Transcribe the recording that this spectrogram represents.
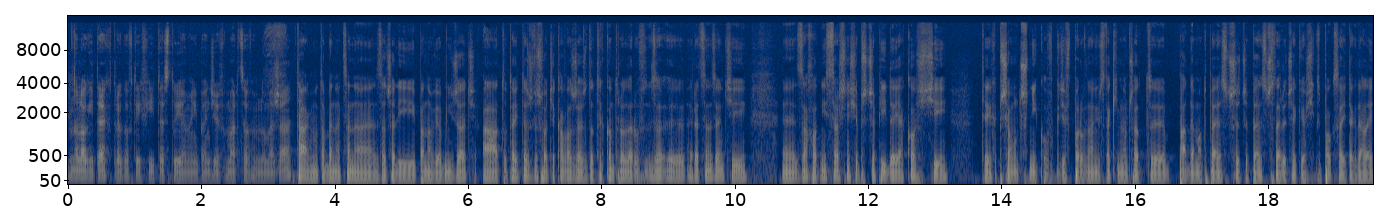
No Logitech, którego w tej chwili testujemy i będzie w marcowym numerze. Tak, notabene cenę zaczęli panowie obniżać, a tutaj też wyszła ciekawa rzecz. Do tych kontrolerów y, recenzenci y, zachodni strasznie się przyczepili do jakości tych przełączników, gdzie w porównaniu z takim na przykład padem od PS3 czy PS4 czy jakiegoś Xboxa i tak dalej,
